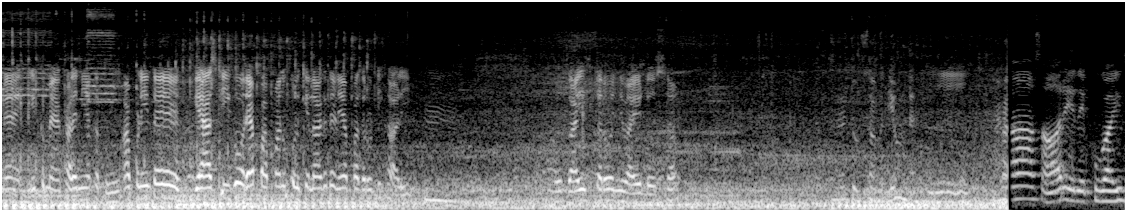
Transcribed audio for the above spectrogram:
ਮੈਂ ਇੱਕ ਮੈਂ ਖਾ ਲੈਣੀ ਆ ਤੂੰ। ਆਪਣੀ ਤੇ ਗੈਸ ਠੀਕ ਹੋ ਰਿਹਾ ਪਾਪਾ ਨੂੰ ਫੁਲਕੇ ਲਾ ਕੇ ਦੇਣੇ ਆਪਾਂ ਤਾਂ ਰੋਟੀ ਖਾ ਲਈ। ਹੂੰ। ਉਹ ਗਾਈਸ ਕਰੋ ਇੰਜੋਏ ਡੋਸਾ। ਡੋਸਾ ਵਧੀਆ ਹੁੰਦਾ। ਹਾਂ। ਸਾਰੇ ਦੇਖੋ ਗਾਇਸ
